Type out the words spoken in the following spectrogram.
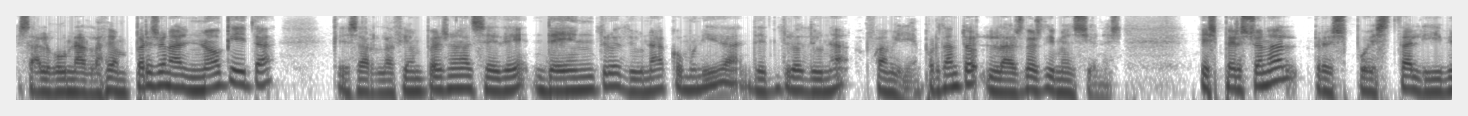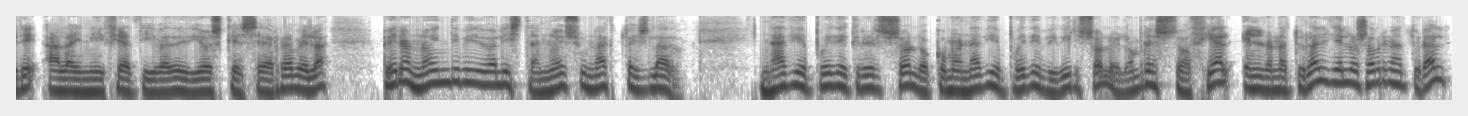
es algo, una relación personal, no quita que esa relación personal se dé dentro de una comunidad, dentro de una familia. Por tanto, las dos dimensiones. Es personal, respuesta libre a la iniciativa de Dios que se revela, pero no individualista, no es un acto aislado. Nadie puede creer solo, como nadie puede vivir solo. El hombre es social en lo natural y en lo sobrenatural.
